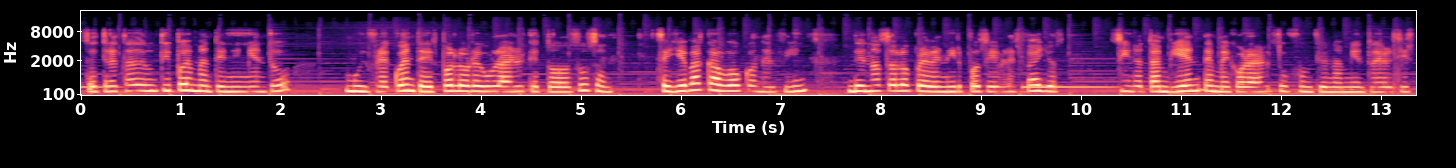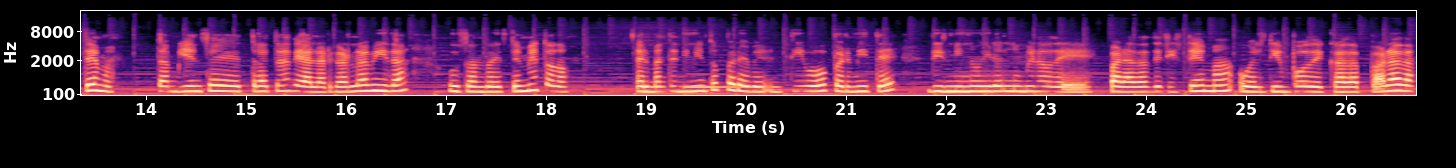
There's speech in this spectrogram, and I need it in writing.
Se trata de un tipo de mantenimiento muy frecuente, es por lo regular el que todos usan. Se lleva a cabo con el fin de no solo prevenir posibles fallos, sino también de mejorar su funcionamiento del sistema. También se trata de alargar la vida usando este método. El mantenimiento preventivo permite disminuir el número de paradas de sistema o el tiempo de cada parada,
